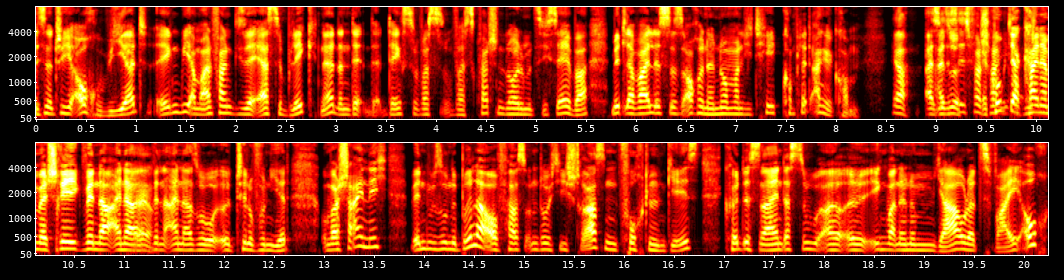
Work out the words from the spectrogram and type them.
ist natürlich auch weird, irgendwie am Anfang dieser erste Blick, ne, dann de denkst du, was, was quatschen die Leute mit sich selber. Mittlerweile ist das auch in der Normalität komplett angekommen. Ja, also, also es ist wahrscheinlich da guckt ja keiner mehr schräg, wenn da einer, ja, ja. wenn einer so äh, telefoniert. Und wahrscheinlich, wenn du so eine Brille auf hast und durch die Straßen fuchteln gehst, könnte es sein, dass du äh, äh irgendwann in einem Jahr oder zwei auch,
